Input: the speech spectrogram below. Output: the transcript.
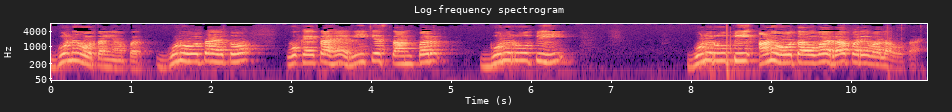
गुण होता है यहाँ पर। गुण होता है तो वो कहता है, री के स्थान पर गुण रूपी गुण रूपी अण होता हुआ र परे वाला होता है।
